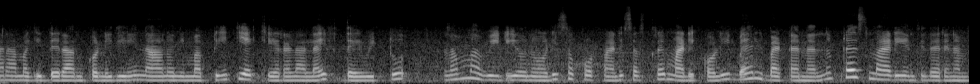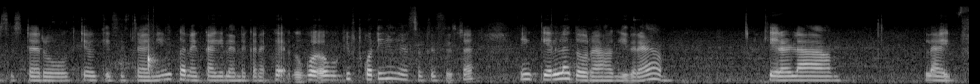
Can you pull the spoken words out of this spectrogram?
ಆರಾಮಾಗಿದ್ದೀರಾ ಅಂದ್ಕೊಂಡಿದ್ದೀನಿ ನಾನು ನಿಮ್ಮ ಪ್ರೀತಿಯ ಕೇರಳ ಲೈಫ್. ದಯವಿಟ್ಟು ನಮ್ಮ ವಿಡಿಯೋ ನೋಡಿ, ಸಪೋರ್ಟ್ ಮಾಡಿ, ಸಬ್ಸ್ಕ್ರೈಬ್ ಮಾಡಿಕೊಳ್ಳಿ. ಬೆಲ್ ಬಟನನ್ನು ಪ್ರೆಸ್ ಮಾಡಿ ಅಂತಿದ್ದಾರೆ ನಮ್ಮ ಸಿಸ್ಟರು. Okay okay sister. ನೀವು ಕನೆಕ್ಟ್ ಆಗಿಲ್ಲ ಅಂದರೆ ಕನೆಕ್ಟ್ ಗಿಫ್ಟ್ ಕೊಟ್ಟಿದ್ದೀನಿ ಅನಿಸುತ್ತೆ ಸಿಸ್ಟರ್. ನೀವು ದೂರ ಆಗಿದ್ರೆ ಕೇರಳ ಲೈಫ್.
